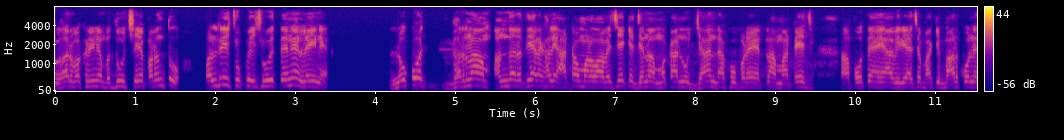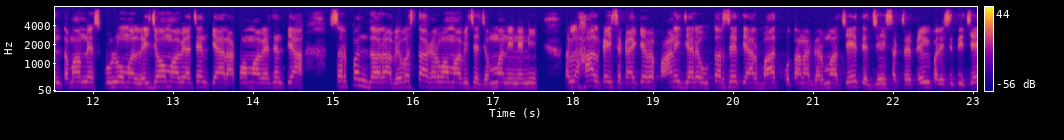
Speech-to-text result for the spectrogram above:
ઘર વખરીને બધું છે, પરંતુ પલરી ચૂકી છું તેને લઈને લોકો ઘરના અંદર અત્યારે ખાલી આટો મારવા આવે છે કે જેના મકાનનું ધ્યાન રાખવું પડે એટલા માટે જ પોતે અહીંયા આવી રહ્યા છે. બાકી બાળકોને તમામને સ્કૂલોમાં લઈ જવામાં આવ્યા છે ત્યાં રાખવામાં આવ્યા છે ત્યાં સરપંચ દ્વારા વ્યવસ્થા કરવામાં આવી છે જમવાની એની. એટલે હાલ કહી શકાય કે હવે પાણી જ્યારે ઉતરશે ત્યારબાદ પોતાના ઘરમાં છે તે જઈ શકશે તેવી પરિસ્થિતિ છે.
